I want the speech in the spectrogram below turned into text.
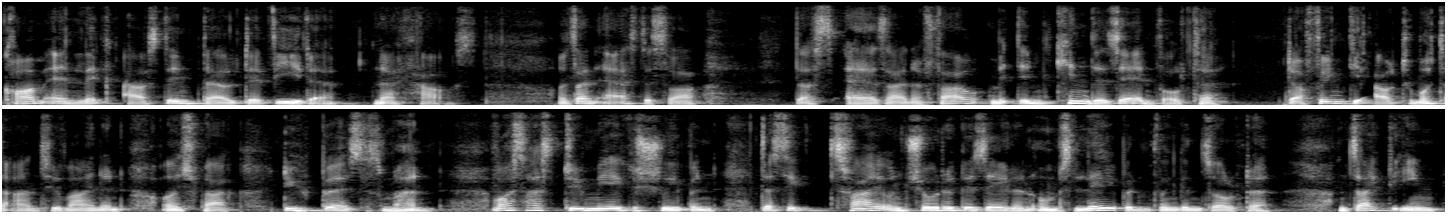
kam endlich aus dem Felde wieder nach Haus, und sein erstes war, dass er seine Frau mit dem Kinde sehen wollte. Da fing die alte Mutter an zu weinen und sprach, Du böses Mann, was hast du mir geschrieben, dass ich zwei unschuldige Seelen ums Leben bringen sollte? Und zeigte ihm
